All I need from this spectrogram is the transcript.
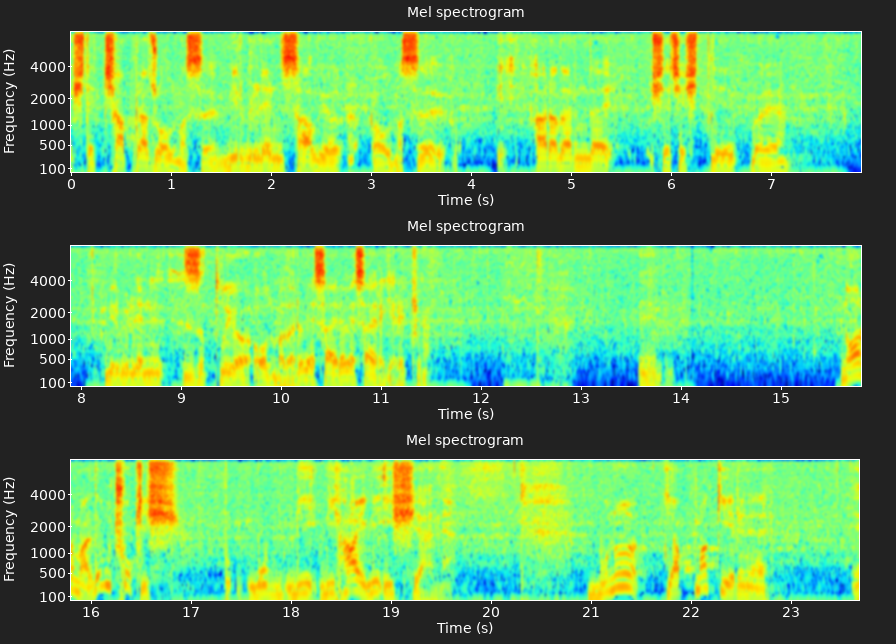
işte çapraz olması, birbirlerini sağlıyor olması, aralarında işte çeşitli böyle birbirlerini zıtlıyor olmaları vesaire vesaire gerekiyor. E, Normalde bu çok iş. Bu, bu bir, bir hayli iş yani. Bunu yapmak yerine e,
